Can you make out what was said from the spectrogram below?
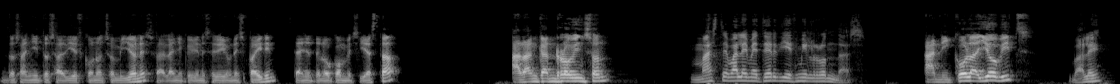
dos añitos a 10,8 millones. O sea, el año que viene sería un Spiring. Este año te lo comes y ya está. A Duncan Robinson, Más te vale meter 10.000 rondas. a Nikola Jovic, ¿Vale?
